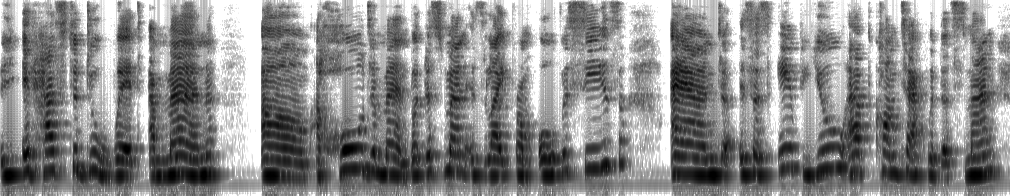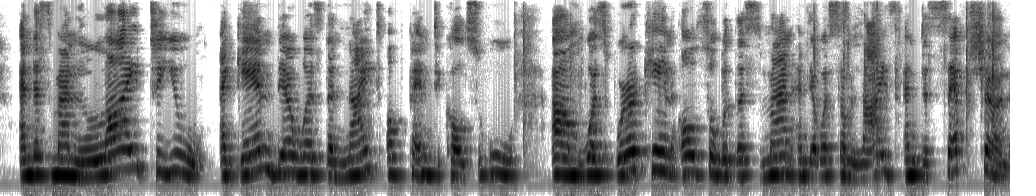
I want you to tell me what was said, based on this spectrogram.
it has to do with a man um a older man but this man is like from overseas and it says if you have contact with this man and this man lied to you again there was the knight of pentacles who um, was working also with this man and there was some lies and deception.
